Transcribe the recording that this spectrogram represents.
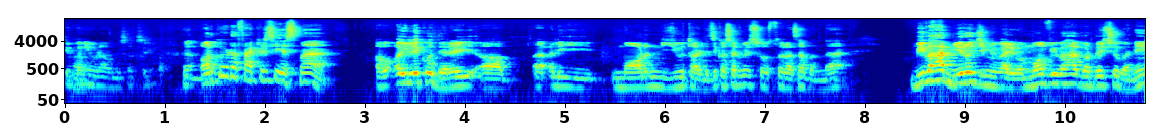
त्यो पनि एउटा हुनसक्छ अर्को एउटा फ्याक्टर चाहिँ यसमा अब अहिलेको धेरै अलि मोडर्न युथहरूले चाहिँ कसरी पनि सोच्दो रहेछ भन्दा विवाह मेरो जिम्मेवारी हो। म विवाह गर्दैछु भने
